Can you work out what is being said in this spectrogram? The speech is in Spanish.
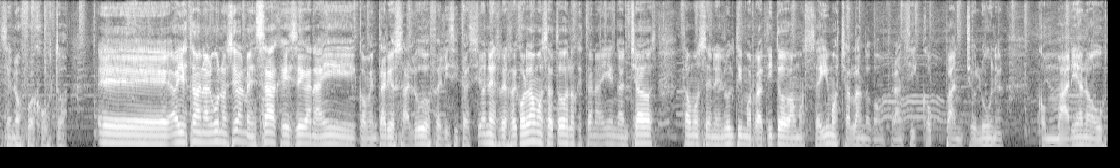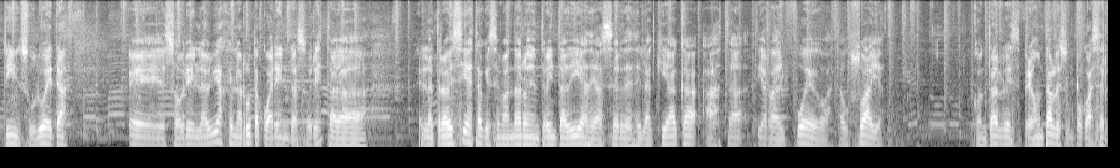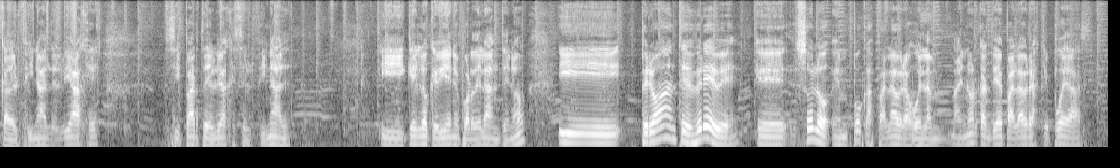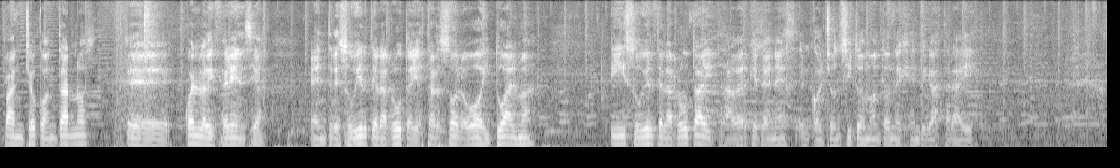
Se nos fue justo. Eh, ahí estaban algunos, llegan mensajes, llegan ahí comentarios, saludos, felicitaciones. Les recordamos a todos los que están ahí enganchados. Estamos en el último ratito, vamos, seguimos charlando con Francisco Pancho Luna, con Mariano Agustín Zulueta, eh, sobre el viaje en la ruta 40, sobre esta la, travesía esta que se mandaron en 30 días de hacer desde La Quiaca hasta Tierra del Fuego, hasta Ushuaia contarles, preguntarles un poco acerca del final del viaje, si parte del viaje es el final y qué es lo que viene por delante, ¿no? Y pero antes breve, eh, solo en pocas palabras o en la menor cantidad de palabras que puedas, Pancho, contarnos eh, cuál es la diferencia entre subirte a la ruta y estar solo vos y tu alma y subirte a la ruta y saber que tenés el colchoncito de un montón de gente que va a estar ahí.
